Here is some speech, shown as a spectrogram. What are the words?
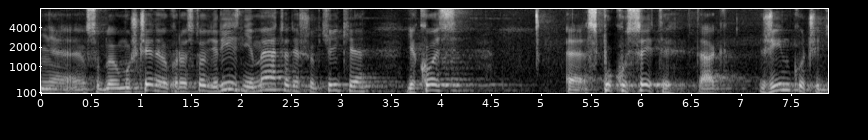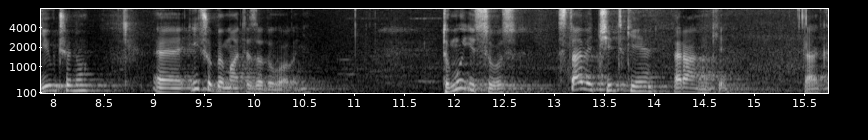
е, особливо мужчини, використовують різні методи, щоб тільки якось е, спокусити так, жінку чи дівчину, і щоб мати задоволення. Тому Ісус ставить чіткі рамки. Так?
